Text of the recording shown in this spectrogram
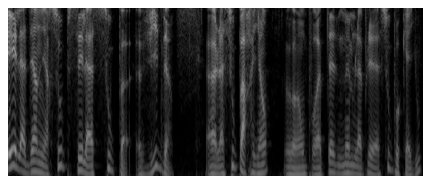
Et la dernière soupe, c'est la soupe vide, euh, la soupe à rien. Euh, on pourrait peut-être même l'appeler la soupe aux cailloux.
